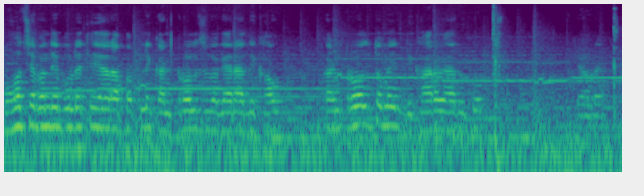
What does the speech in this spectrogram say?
बहुत से बंदे बोल रहे थे, यार आप अपने कंट्रोल्स वगैरह दिखाओ। कंट्रोल तो मैं दिखा रहा हूँ यार उनको क्या हो रहा है?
